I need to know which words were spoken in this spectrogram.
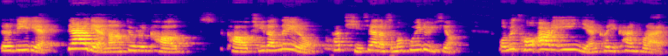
这是第一点。第二点呢，就是考。考题的内容它体现了什么规律性？我们从二零一一年可以看出来，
